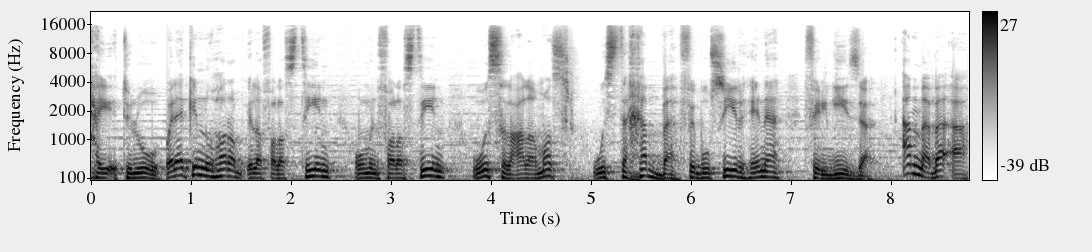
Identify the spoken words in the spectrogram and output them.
وهيقتلوه ولكنه هرب إلى فلسطين ومن فلسطين وصل على مصر واستخبى في بوصير هنا في الجيزة. أما بقى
